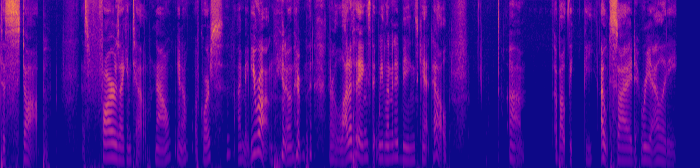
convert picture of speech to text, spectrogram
to stop, as far as I can tell. Now, you know, of course, I may be wrong. You know, there, there are a lot of things that we limited beings can't tell. Um, about the, the outside reality.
